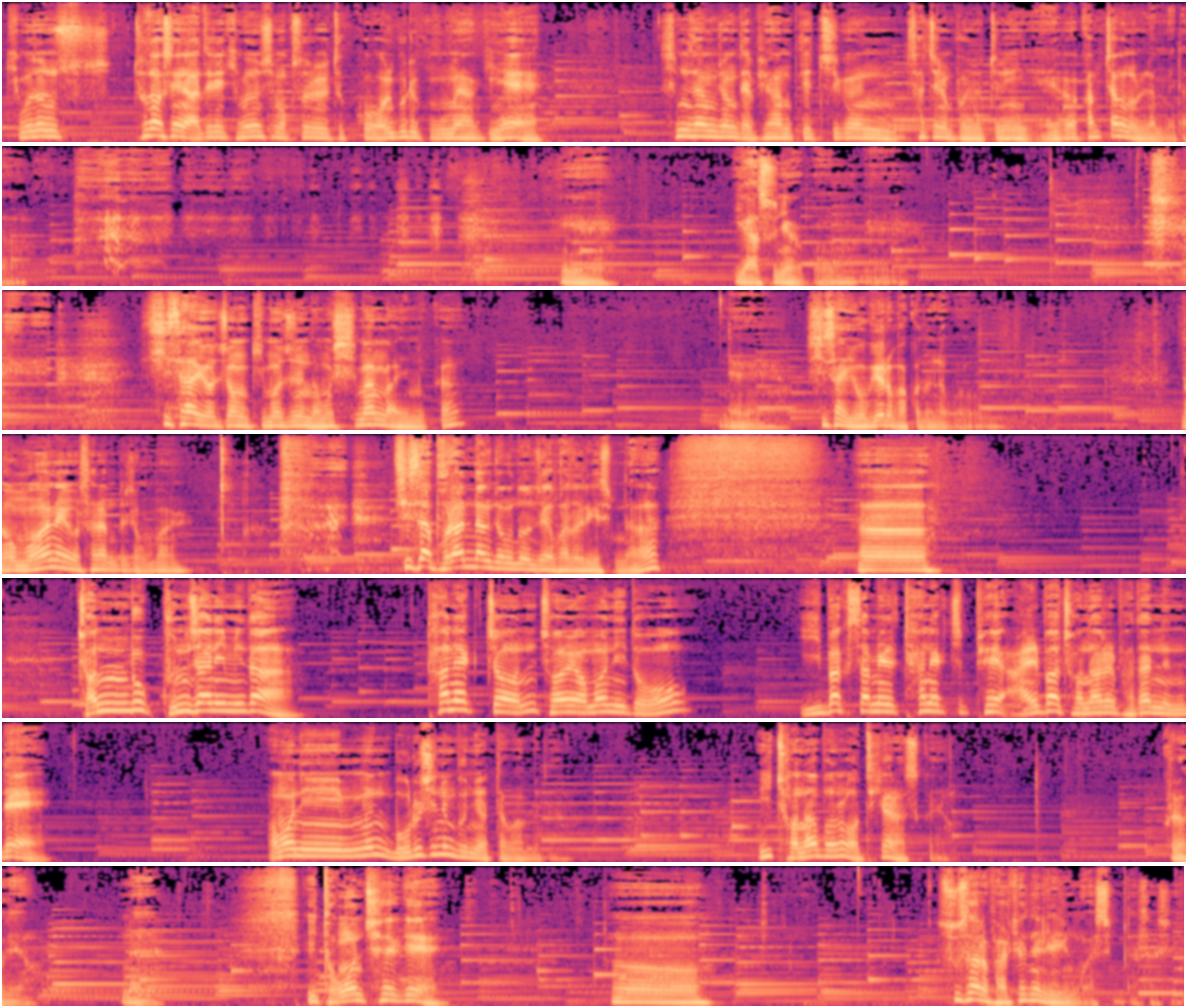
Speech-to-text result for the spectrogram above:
김호준 씨- 초등학생의 아들이 김호준 씨 목소리를 듣고 얼굴이 궁금해하기에 심상정 대표와 함께 찍은 사진을 보여줬더니 애가 깜짝 놀랍니다. 예. 야수냐고. 예. 시사 요정 김호준은 너무 심한 거 아닙니까? 네. 시사 요괴로 바꿔달라고. 너무하네요, 사람들 정말. 시사 불안당 정도는 제가 받아드리겠습니다. 어, 전북 군산입니다. 탄핵 전 저희 어머니도 2박 3일 탄핵 집회 알바 전화를 받았는데 어머님은 모르시는 분이었다고 합니다. 이 전화번호를 어떻게 알았을까요? 그러게요. 네. 이 동원 책에, 어, 수사로 밝혀낼 일인 것 같습니다, 사실.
